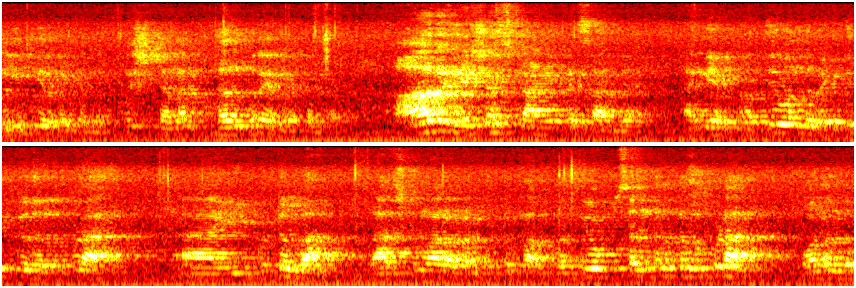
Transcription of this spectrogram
ನೀತಿ ಇರಬೇಕಂತೆ. ಕೃಷ್ಣನ ತಂತ್ರ ಇರಬೇಕಂತೆ. ಆಗ ಯಶಸ್ಸು ಕಾಣಲಿಕ್ಕೆ ಸಾಧ್ಯ. ಹಂಗೆ ಪ್ರತಿಯೊಂದು ವ್ಯಕ್ತಿತ್ವದಲ್ಲೂ ಕೂಡ ಈ ಕುಟುಂಬ, ರಾಜ್ಕುಮಾರ್ ಅವರ ಕುಟುಂಬ ಪ್ರತಿಯೊಬ್ಬ ಸಂದರ್ಭದಲ್ಲೂ ಕೂಡ ಒಂದೊಂದು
